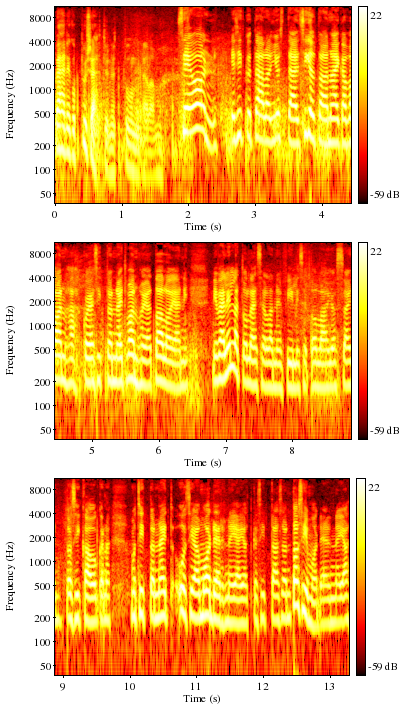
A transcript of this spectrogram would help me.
vähän niin kuin pysähtynyt tunnelma. Se on. Ja sitten kun täällä on just tää silta on aika vanha, ja sitten on näitä vanhoja taloja, niin, niin välillä tulee sellainen fiilis, että ollaan jossain tosi kaukana. Mutta sitten on näitä uusia moderneja, jotka sitten taas on tosi moderneja.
